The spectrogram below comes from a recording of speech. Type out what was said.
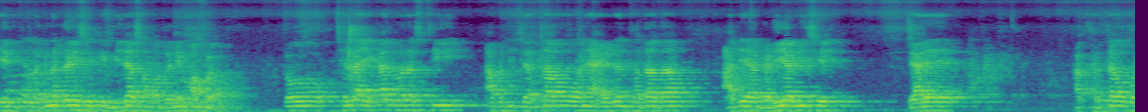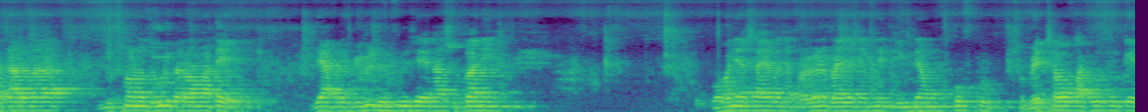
એ રીતે લગ્ન કરી શકીએ, બીજા સમાજોની માફક તો છેલ્લા એકાદ વર્ષથી આ બધી ચર્ચાઓ અને આયોજન થતા હતા. આજે આ ઘડી આવી છે. ત્યારે આ ખર્ચાઓ ઘટાડવા, દૂષણો દૂર કરવા માટે જે આપણે વિવિધ ઋતુ છે એના સુકાની મોહનિયા સાહેબ અને પ્રવીણભાઈ અને એમની ટીમને હું ખૂબ ખૂબ શુભેચ્છાઓ પાઠવું છું કે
